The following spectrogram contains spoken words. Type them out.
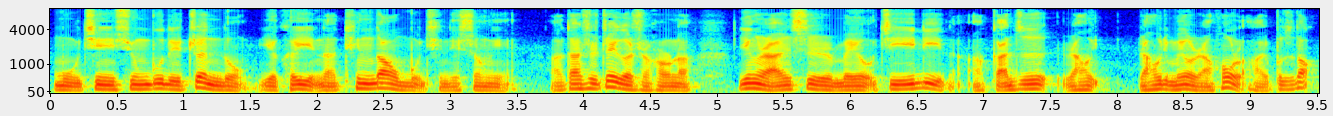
母亲胸部的震动，也可以呢听到母亲的声音。啊，但是这个时候呢，仍然是没有记忆力的啊，感知，然后，然后就没有然后了啊，也不知道。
